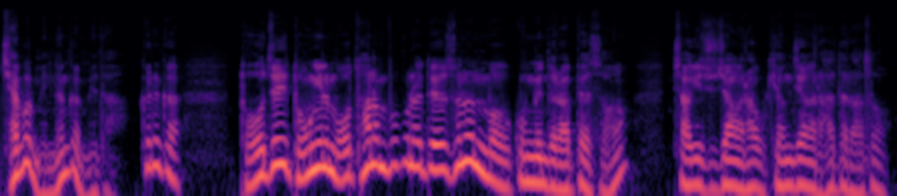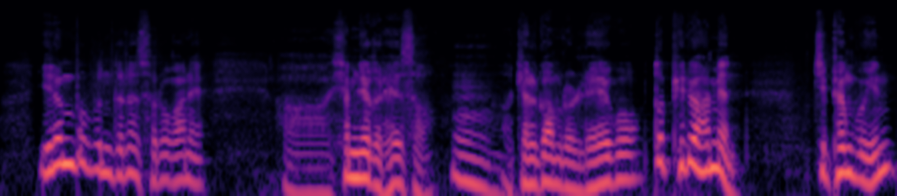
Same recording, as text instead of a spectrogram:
제법 있는 겁니다. 그러니까 도저히 동의를 못하는 부분에 대해서는 뭐 국민들 앞에서 자기 주장을 하고 경쟁을 하더라도 이런 부분들은 서로 간에 어, 협력을 해서 음. 어, 결과물을 내고 또 필요하면 집행부인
